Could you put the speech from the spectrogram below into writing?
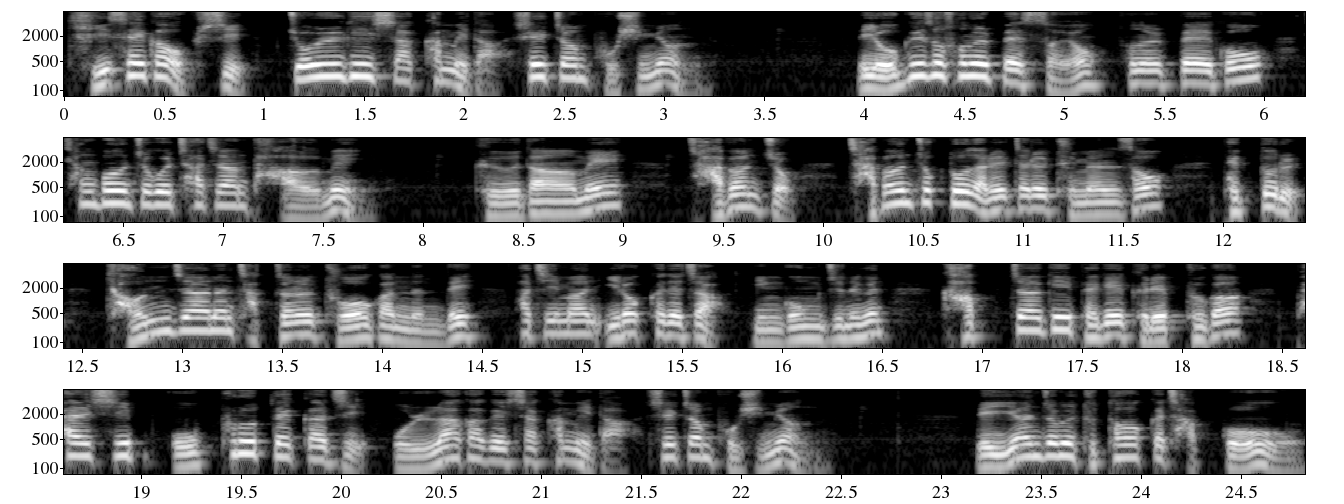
기세가 없이 쫄기 시작합니다. 실전 보시면 네, 여기서 손을 뺐어요. 손을 빼고 상번 쪽을 차지한 다음에 그 다음에 좌변 쪽, 좌변 쪽도 날일자를 두면서 백도를 견제하는 작전을 두어갔는데 하지만 이렇게 되자 인공지능은 갑자기 백의 그래프가 85%대까지 올라가기 시작합니다. 실전 보시면 네, 이한 점을 두텁게 잡고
